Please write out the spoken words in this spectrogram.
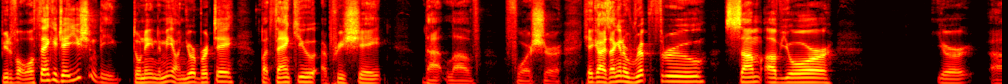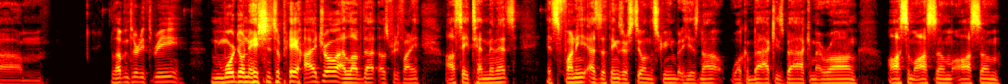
Beautiful. Well, thank you, Jay. You shouldn't be donating to me on your birthday, but thank you. Appreciate that love for sure. Okay, guys, I'm gonna rip through some of your your um 1133 more donations to pay hydro i love that that was pretty funny i'll say 10 minutes it's funny as the things are still on the screen but he is not. Welcome back. He's back. Am i wrong? Awesome awesome awesome.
